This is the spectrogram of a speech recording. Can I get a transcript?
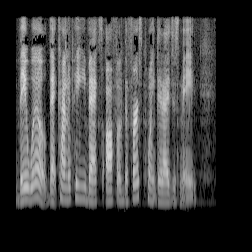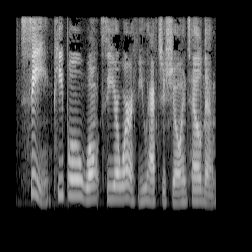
they will. That kind of piggybacks off of the first point that I just made. C, people won't see your worth. You have to show and tell them.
